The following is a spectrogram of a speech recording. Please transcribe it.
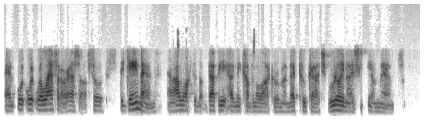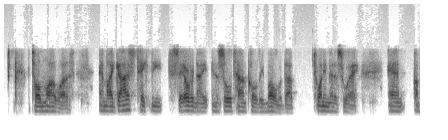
and we're, we're laughing our ass off. So the game ends, and I walked in. The, Beppe had me come in the locker room. I met Kukoc, really nice young man. I told him who I was, and my guys take me to stay overnight in this little town called Imola, about 20 minutes away. And I'm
